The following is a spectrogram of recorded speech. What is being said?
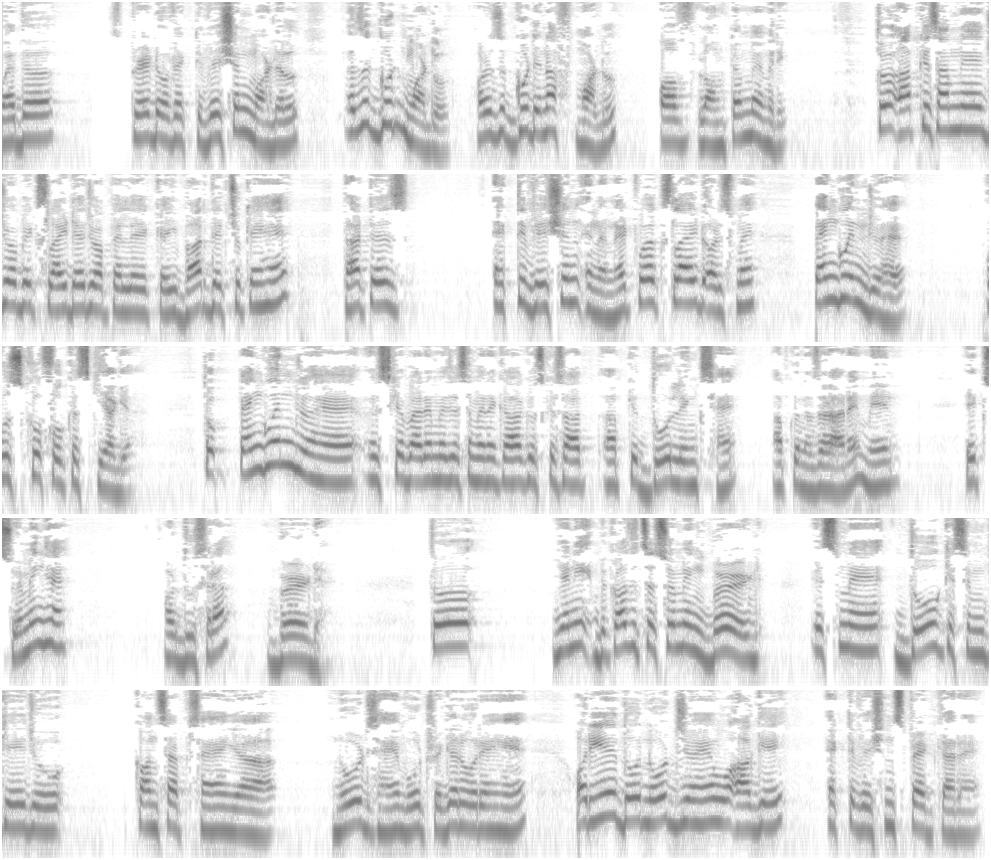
whether spread of activation model is a good model or is a good enough model of long term memory تو آپ کے سامنے جو اب ایک slide ہے جو آپ پہلے کئی بار دیکھ چکے ہیں that is activation in a network slide اور اس میں پینگوئن جو ہے اس کو فوکس کیا گیا تو پینگوئن جو ہے اس کے بارے میں جیسے میں نے کہا کہ اس کے ساتھ آپ کے دو لنکس ہیں آپ کو نظر آ رہے ہیں مین ایک سوئمنگ ہے اور دوسرا برڈ ہے تو یعنی because it's a swimming bird اس میں دو قسم کے جو کانسیپٹس ہیں یا نوڈز ہیں وہ ٹریگر ہو رہے ہیں اور یہ دو نوڈز جو ہیں وہ آگے ایکٹیویشن اسپریڈ کر رہے ہیں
